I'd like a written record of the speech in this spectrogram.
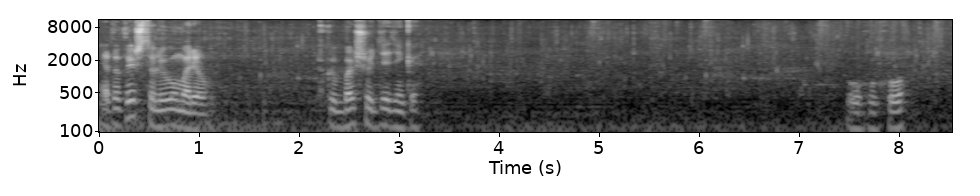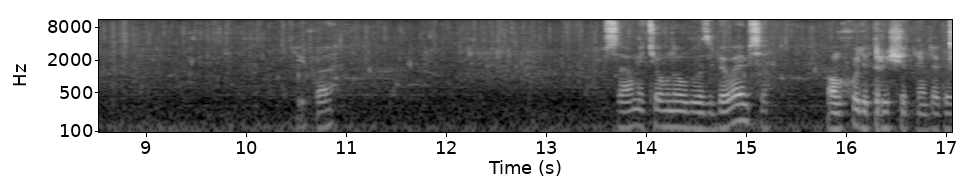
Это ты, что ли, уморил? Какой большой дяденька. Ого-го. Тихо. В самый темный угол забиваемся. Он ходит, рыщет прям такой.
